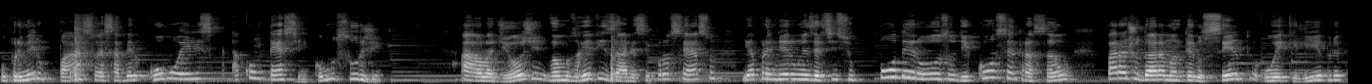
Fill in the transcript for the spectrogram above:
o primeiro passo é saber como eles acontecem, como surgem. A aula de hoje vamos revisar esse processo e aprender um exercício poderoso de concentração para ajudar a manter o centro, o equilíbrio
